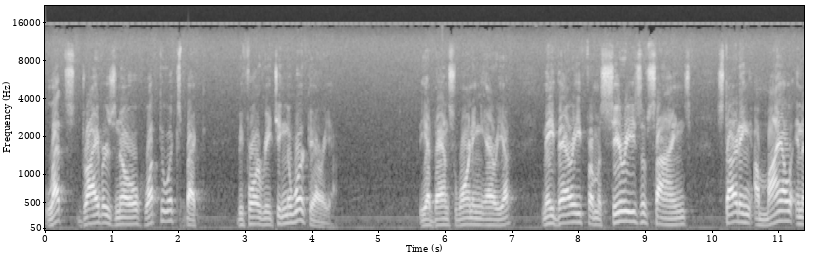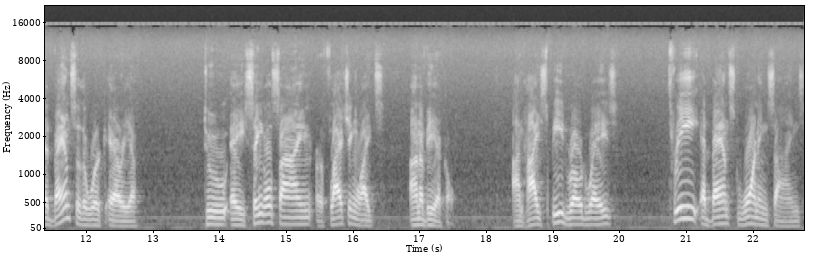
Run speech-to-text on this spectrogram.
lets drivers know what to expect before reaching the work area. The advanced warning area may vary from a series of signs starting a mile in advance of the work area to a single sign or flashing lights on a vehicle. On high-speed roadways, three advanced warning signs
